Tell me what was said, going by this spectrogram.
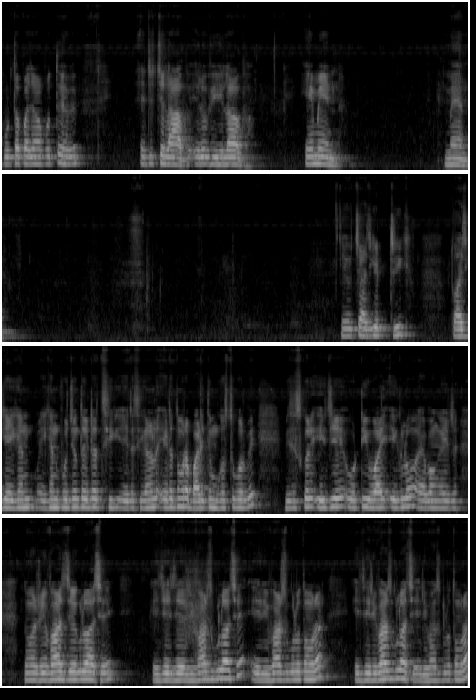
কুর্তা পাজামা পরতে হবে। এটি হচ্ছে love L O V love M N man. এই হচ্ছে আজকের ট্রিক তো আজকে এখান এখান পর্যন্ত এটা এটা শেখানো হলো। এটা তোমরা বাড়িতে মুখস্থ করবে। বিশেষ করে এই যে ওটি ওয়াই এগুলো এবং এর তোমার রিভার্স যেগুলো আছে, এই যে যে রিভার্সগুলো আছে, এই রিভার্সগুলো তোমরা, এই যে রিভার্সগুলো আছে, এই রিভার্সগুলো তোমরা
